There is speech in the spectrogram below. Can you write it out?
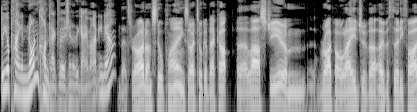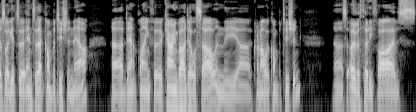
But you're playing a non contact version of the game, aren't you now? That's right. I'm still playing. So I took it back up uh, last year. I'm ripe old age of uh, over 35, so I get to enter that competition now uh, down playing for Caringbah de la Salle in the uh, Cronulla competition. Uh, so over 35s,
